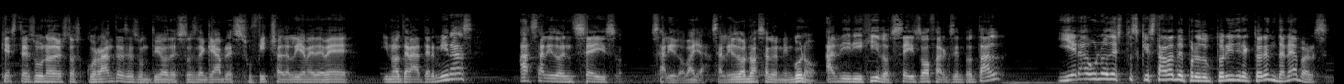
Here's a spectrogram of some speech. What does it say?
que este es uno de estos currantes, es un tío de estos de que abres su ficha del IMDB y no te la terminas. Ha salido en seis, salido, vaya, salido no ha salido en ninguno, ha dirigido seis Ozarks en total, y era uno de estos que estaba de productor y director en The Nevers,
